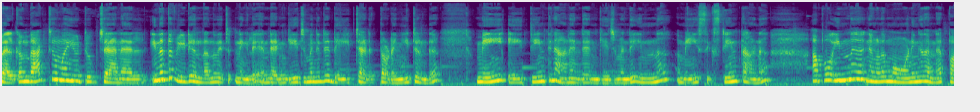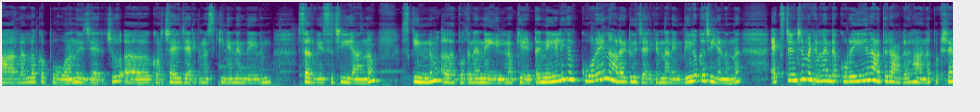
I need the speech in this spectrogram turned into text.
Welcome back to my YouTube channel ഇന്നത്തെ വീഡിയോ എന്താണെന്ന് വെച്ചിട്ടുണ്ടെങ്കിൽ എന്റെ എൻഗേജ്മെന്റിന്റെ ഡേറ്റ് അടുത്ത് തുടങ്ങിയിട്ടുണ്ട്. മെയ് എയ്റ്റീൻത്തിനാണ് എന്റെ എൻഗേജ്മെന്റ് ഇന്ന് മെയ് സിക്സ്റ്റീൻത്താണ് അപ്പോൾ ഇന്ന് ഞങ്ങൾ മോർണിംഗ് തന്നെ പാർലറിലൊക്കെ പോകാമെന്ന് വിചാരിച്ചു. കുറച്ചായി വിചാരിക്കുന്നു സ്കിന്നിന് എന്തെങ്കിലും സർവീസ് ചെയ്യാമെന്ന് സ്കിന്നും അതുപോലെ തന്നെ നെയിലിനൊക്കെ ആയിട്ട്. നെയിൽ ഞാൻ കുറേ നാളായിട്ട് വിചാരിക്കുന്നതാണ് എന്തെങ്കിലുമൊക്കെ ചെയ്യണമെന്ന്. എക്സ്റ്റൻഷൻ വെക്കണത് എന്റെ കുറേ നാളത്തെ ഒരു ആഗ്രഹമാണ്. പക്ഷേ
